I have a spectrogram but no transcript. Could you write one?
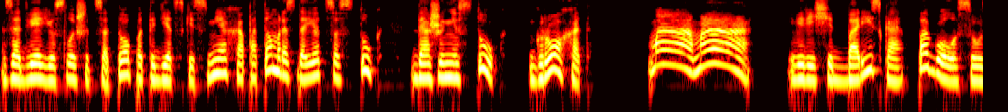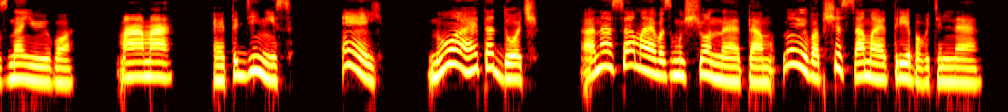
За дверью слышится топот и детский смех, а потом раздается стук, даже не стук, грохот. «Мама!» — верещит Бориска, по голосу узнаю его. «Мама!» — это Денис, «Эй!» Ну, а это дочь. Она самая возмущенная там, ну и вообще самая требовательная.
